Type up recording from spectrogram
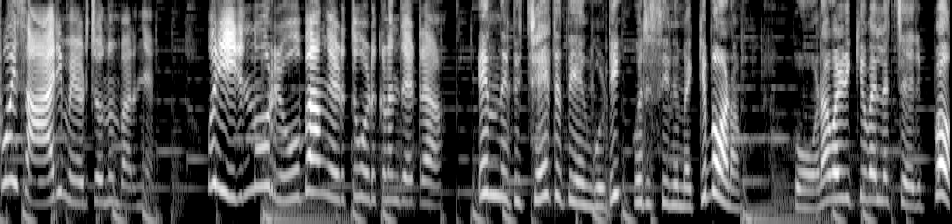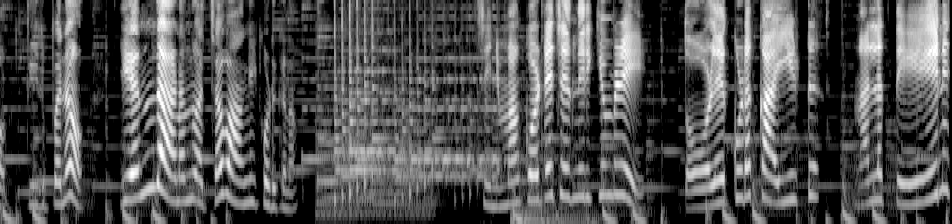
പോയി സാരി മേടിച്ചോന്നും പറഞ്ഞ്. ഒരു ഇരുന്നൂറ് രൂപ അങ്ങ് എടുത്തു കൊടുക്കണം ചേട്ടാ. എന്നിട്ട് ചേട്ടത്തെയും കൂടി ഒരു സിനിമയ്ക്ക് പോണം. പോണ വഴിക്ക് വല്ല ചെരുപ്പോ തിരുപ്പനോ എന്താണെന്ന് വെച്ചാ വാങ്ങിക്കൊടുക്കണം. സിനിമാ കോട്ടെ ചെന്നിരിക്കുമ്പോഴേ തോളെ കൂടെ കൈയിട്ട് നല്ല തേനി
